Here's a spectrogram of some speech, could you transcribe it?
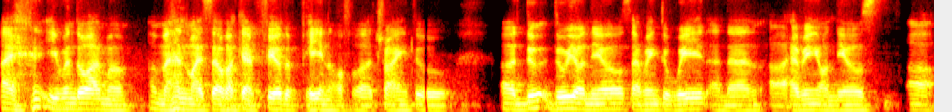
I even though I'm a, a man myself, I can feel the pain of uh, trying to uh, do do your nails, having to wait, and then uh, having your nails uh,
